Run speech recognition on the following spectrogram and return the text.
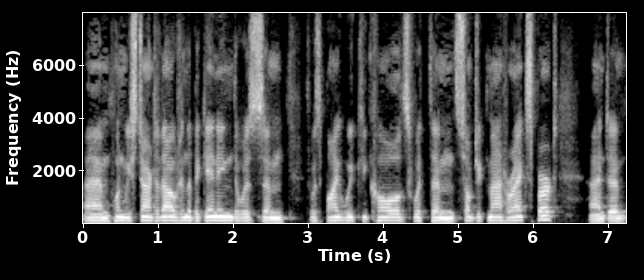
Um, when we started out in the beginning, there was um, there was bi-weekly calls with um, subject matter expert, and um,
